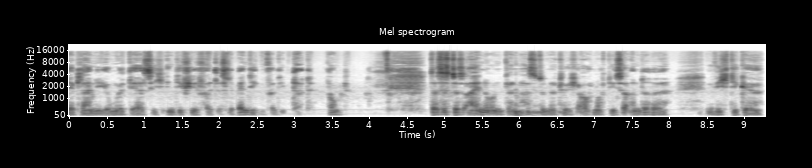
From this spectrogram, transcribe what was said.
der kleine Junge, der sich in die Vielfalt des Lebendigen verliebt hat. Punkt. Das ist das eine. Und dann hast du natürlich auch noch diese andere wichtige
